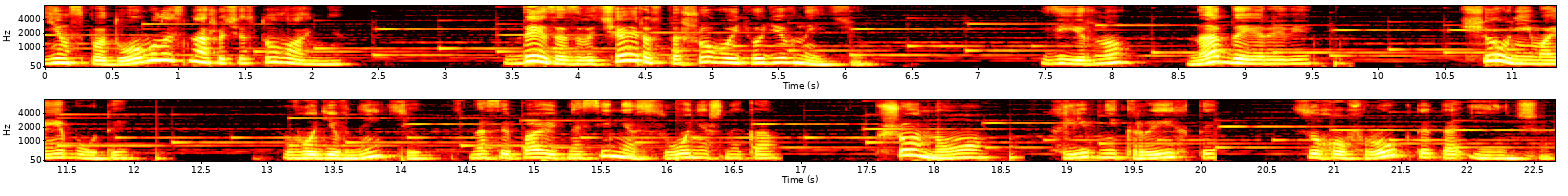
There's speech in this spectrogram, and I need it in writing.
їм сподобалось наше частування? Де зазвичай розташовують годівницю? Вірно, на дереві. Що в ній має бути? В годівницю насипають насіння соняшника, пшоно, хлібні крихти, сухофрукти та інше.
